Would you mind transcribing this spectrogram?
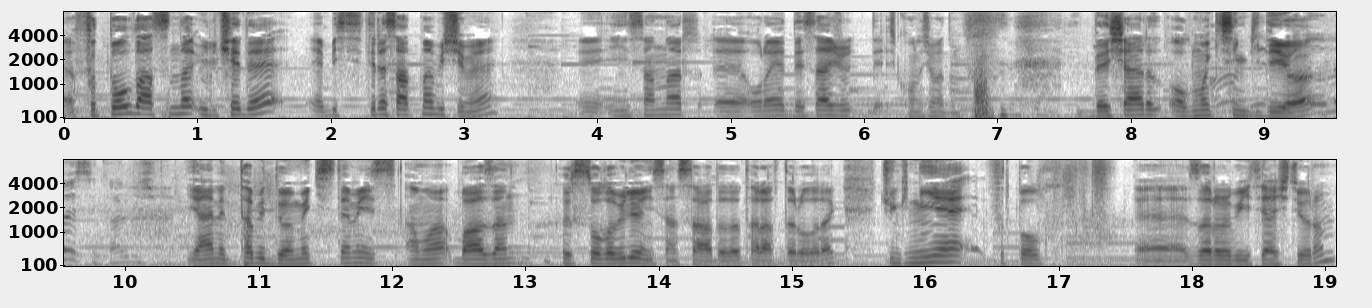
E, Futbol da aslında ülkede e, bir stres atma biçimi. E, İnsanlar e, oraya desaj de- konuşamadım. Deşarj olmak için gidiyor. Yani tabii dövmek istemeyiz ama bazen hırslı olabiliyor insan sahada da taraftar olarak. Çünkü niye futbol e, zararı bir ihtiyaç diyorum?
